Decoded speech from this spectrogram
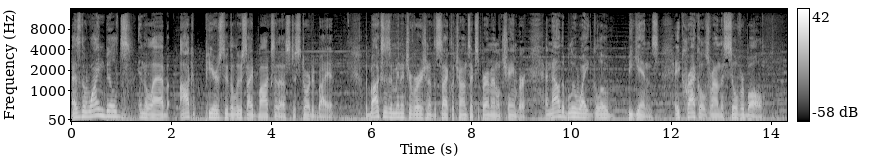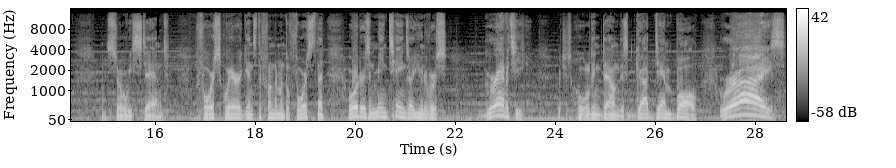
As the whine builds in the lab, Ock peers through the lucite box at us, distorted by it. The box is a miniature version of the cyclotron's experimental chamber, and now the blue-white glow begins. It crackles round the silver ball. And so we stand, four square against the fundamental force that orders and maintains our universe gravity, which is holding down this goddamn ball. Rise!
